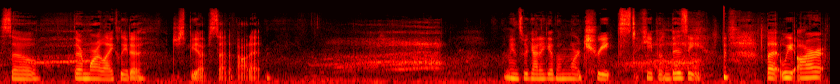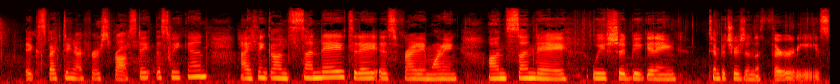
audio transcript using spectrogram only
so they're more likely to just be upset about it. That means we got to give them more treats to keep them busy. but we are expecting our first frost date this weekend. I think on Sunday, today is Friday morning, on Sunday we should be getting temperatures in the 30s.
